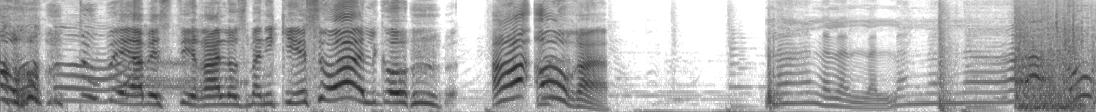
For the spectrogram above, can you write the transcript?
Oh, tú ve a vestir a los maniquíes o algo. Ahora. La, la, la, la, la, la, la. Ah, oh.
